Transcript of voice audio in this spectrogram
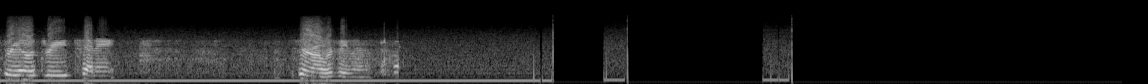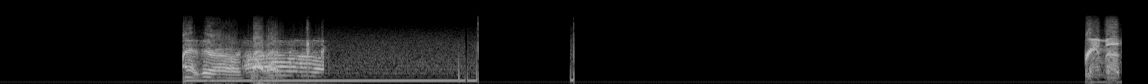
Three oh three, ten eight. Zero hours, eight minutes. At minutes. Free EMS.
